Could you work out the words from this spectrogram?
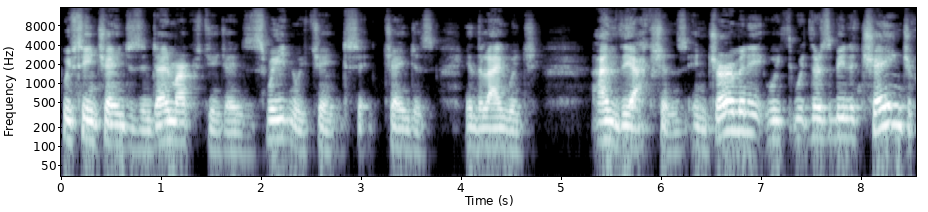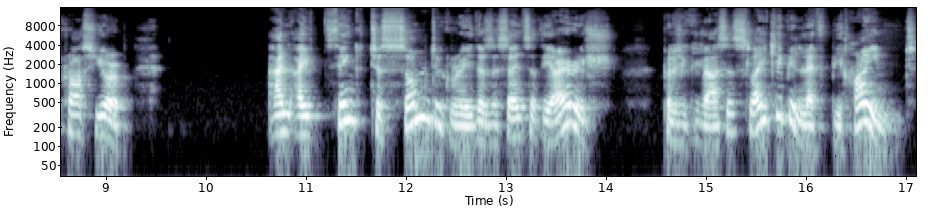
We've seen changes in Denmark, we've seen changes in Sweden, we've seen changes in the language and the actions in Germany. We, we, there's been a change across Europe. And I think to some degree there's a sense that the Irish political class has slightly been left behind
